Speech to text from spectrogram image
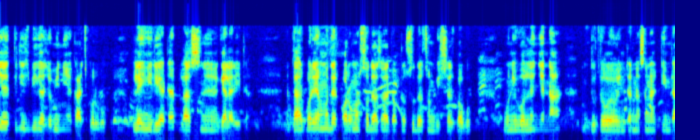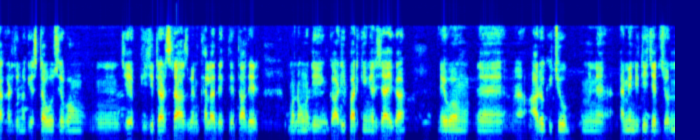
যে তিরিশ বিঘা জমি নিয়ে কাজ করব প্লেইং এরিয়াটা প্লাস গ্যালারিটা তারপরে আমাদের পরামর্শ পরামর্শদাতা হয় ডক্টর সুদর্শন বিশ্বাস বাবু। উনি বললেন যে না দুটো ইন্টারন্যাশনাল টিম রাখার জন্য গেস্ট হাউস এবং যে ভিজিটার্সরা আসবেন খেলা দেখতে তাদের মোটামুটি গাড়ি পার্কিং এর জায়গা এবং আহ, আরও কিছু অ্যামিনিটিজ এর জন্য।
